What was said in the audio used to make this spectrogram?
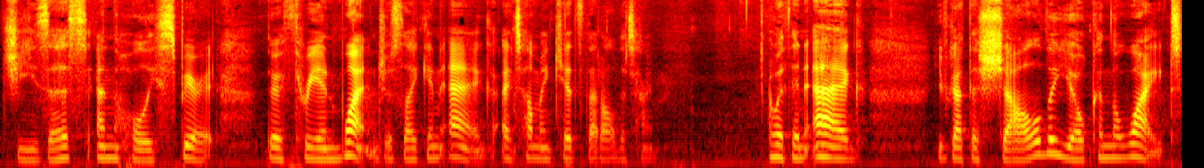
Jesus, and the Holy Spirit. They're three in one, just like an egg. I tell my kids that all the time. With an egg, you've got the shell, the yolk, and the white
